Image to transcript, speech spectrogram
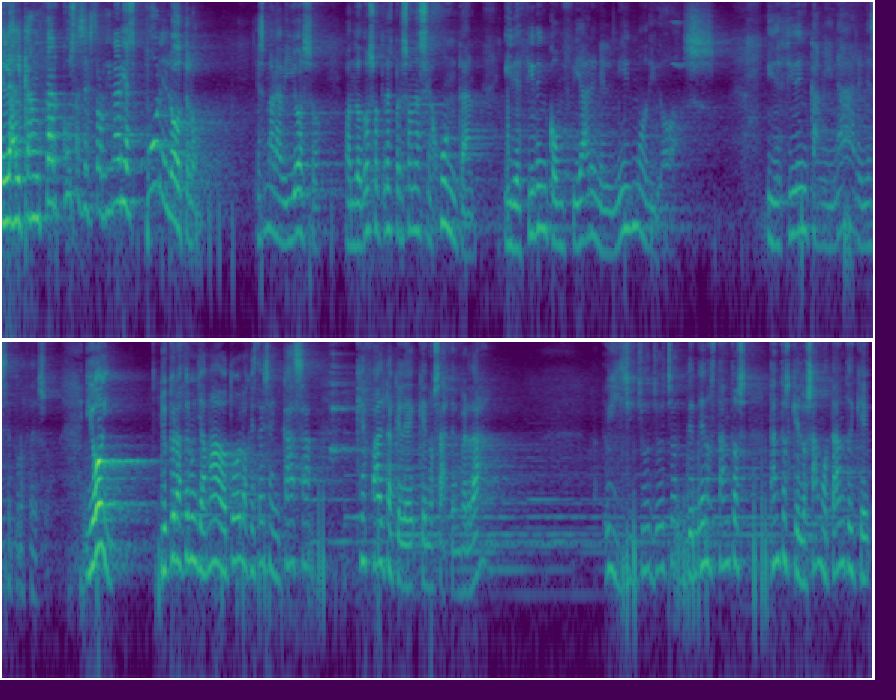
el alcanzar cosas extraordinarias por el otro. Es maravilloso cuando dos o tres personas se juntan y deciden confiar en el mismo Dios y deciden caminar en ese proceso. Y hoy yo quiero hacer un llamado a todos los que estáis en casa. ¿Qué falta que, nos hacen, verdad? yo, yo, yo de menos tantos, tantos que los amo tanto y que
